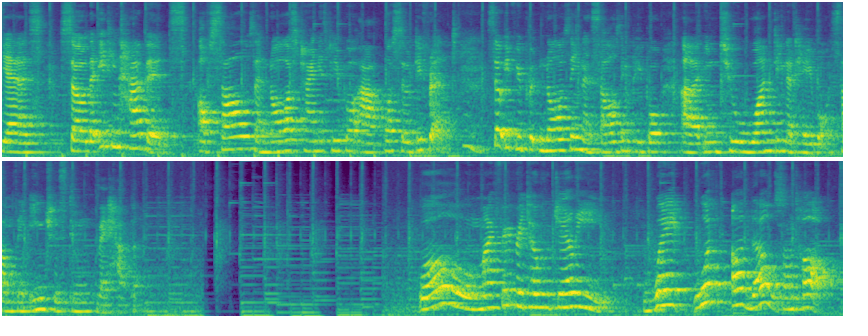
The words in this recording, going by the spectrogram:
Yes, so the eating habits of South and North Chinese people are also different. So if you put Northern and Southern people uh, into one dinner table, something interesting may happen. my favorite tofu jelly. Wait, what are those on top?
